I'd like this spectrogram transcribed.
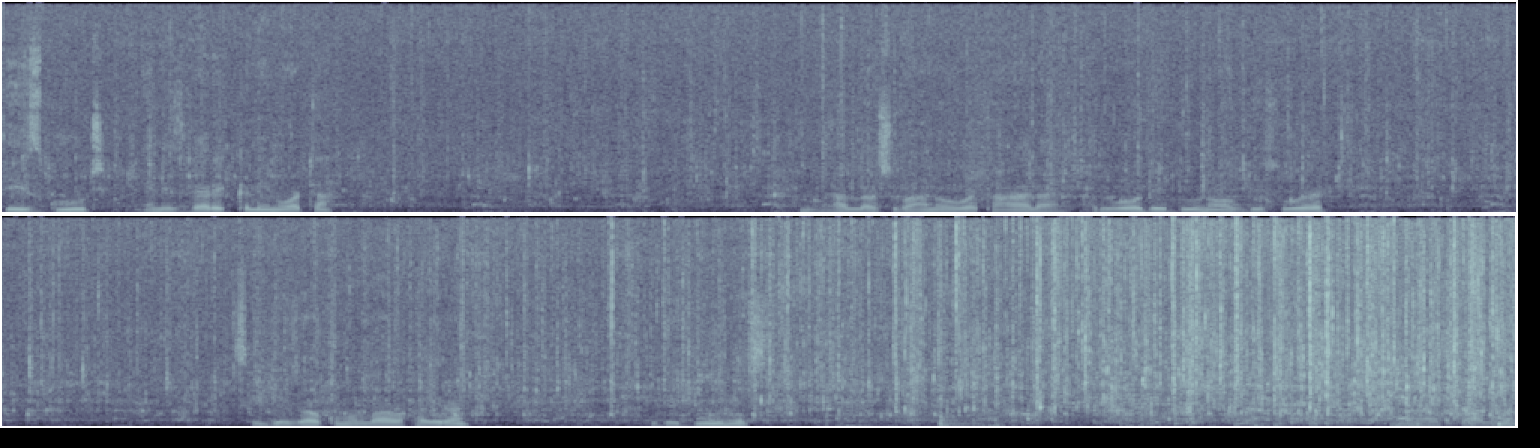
tastes good and is very clean water. May Allah subhanahu wa ta'ala reward the donor of this well. Say Jazakumullahu khairan to the donors. MashaAllah.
